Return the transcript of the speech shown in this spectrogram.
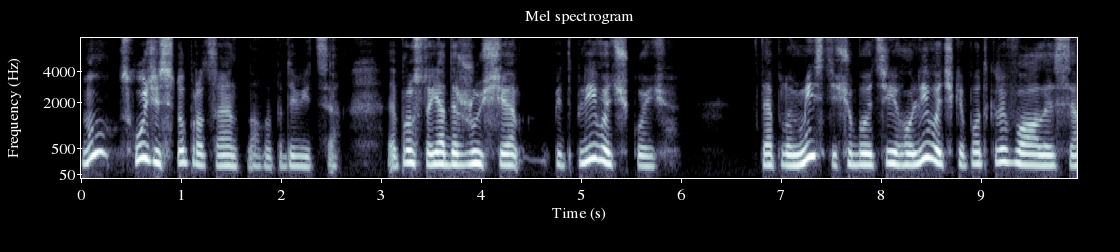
Ну, схожість стопроцентна, ви подивіться. Е, Просто я держу ще під плівочкою в теплому місці, щоб оці голівочки пооткривалися.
